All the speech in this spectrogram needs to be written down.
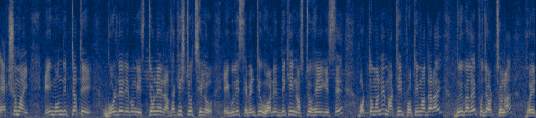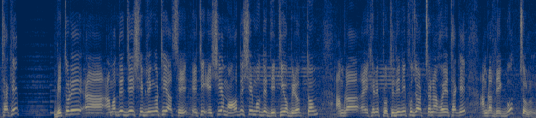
একসময় এই মন্দিরটাতে গোল্ডের এবং স্টোনের রাধাকৃষ্ণ ছিল। এগুলি সেভেন্টি ওয়ানের দিকেই নষ্ট হয়ে গেছে। বর্তমানে মাটির প্রতিমা দ্বারাই দুই বেলায় পূজা অর্চনা হয়ে থাকে। ভিতরে আমাদের যে শিবলিঙ্গটি আছে, এটি এশিয়া মহাদেশের মধ্যে দ্বিতীয় বৃহত্তম। আমরা এখানে প্রতিদিনই পূজা অর্চনা হয়ে থাকে। আমরা দেখব, চলুন।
